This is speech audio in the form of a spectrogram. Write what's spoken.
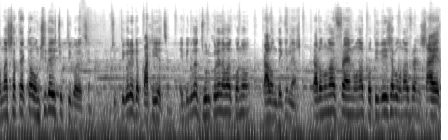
ওনার সাথে একটা অংশীদারি চুক্তি করেছেন। চুক্তি করে এটা পাঠিয়েছেন। এটিগুলো জোর করে নেওয়ার কোনো কারণ দেখি না। কারণ ওনার ফ্রেন্ড ওনার প্রতিনিধি হিসাবে ওনার ফ্রেন্ড শাহেদ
